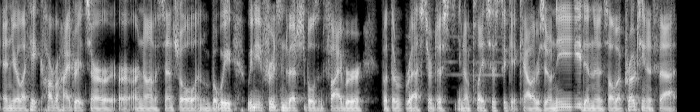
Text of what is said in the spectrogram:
and you're like, hey, carbohydrates are, are, are non-essential, and but we we need fruits and vegetables and fiber, but the rest are just you know places to get calories you don't need, and then it's all about protein and fat.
